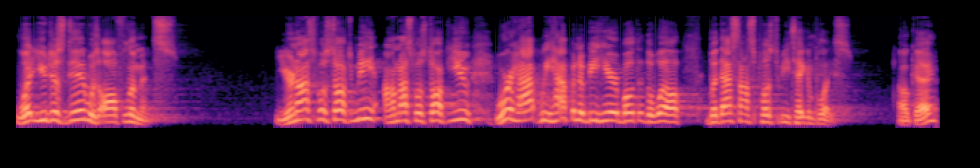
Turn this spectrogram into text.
what you just did was off limits. You're not supposed to talk to me. I'm not supposed to talk to you. We're hap- we happen to be here both at the well, but that's not supposed to be taking place. Okay?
